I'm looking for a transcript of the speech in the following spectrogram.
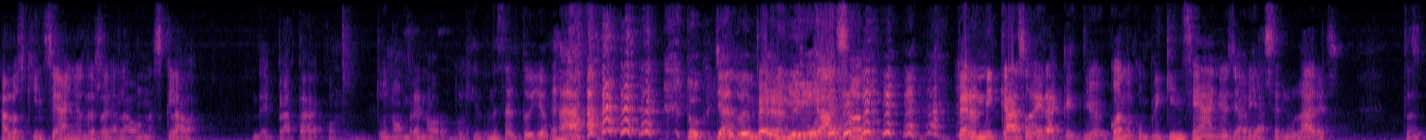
a los 15 años les regalaba una esclava de plata con tu nombre en oro, ¿no? ¿Y ¿Dónde está el tuyo? Tú, ya lo Pero en mi empeñé. caso, pero en mi caso era que yo cuando cumplí 15 años ya había celulares. Entonces,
